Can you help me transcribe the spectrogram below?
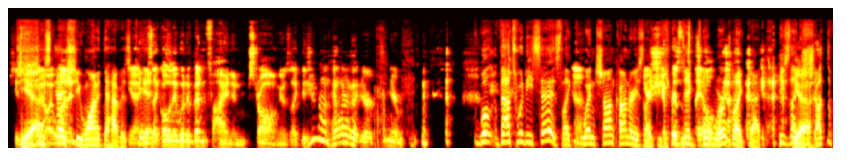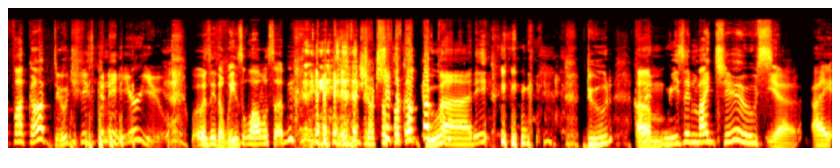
She's, Yeah. she you know, I says wanted- she wanted to have his yeah, kid. he's like, oh, they would have been fine and strong. It was like, did you not tell her that you're from your? Well, that's what he says. Like Yeah. when Sean Connery's Your like, ship "Your dick sail." don't work Yeah. like that." He's like, Yeah. "Shut the fuck up, dude. She's gonna hear you." Was he the weasel all of a sudden? Like, Shut the Shut fuck up, dude." buddy. Dude. Quit Um, wheezing my juice. yeah i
